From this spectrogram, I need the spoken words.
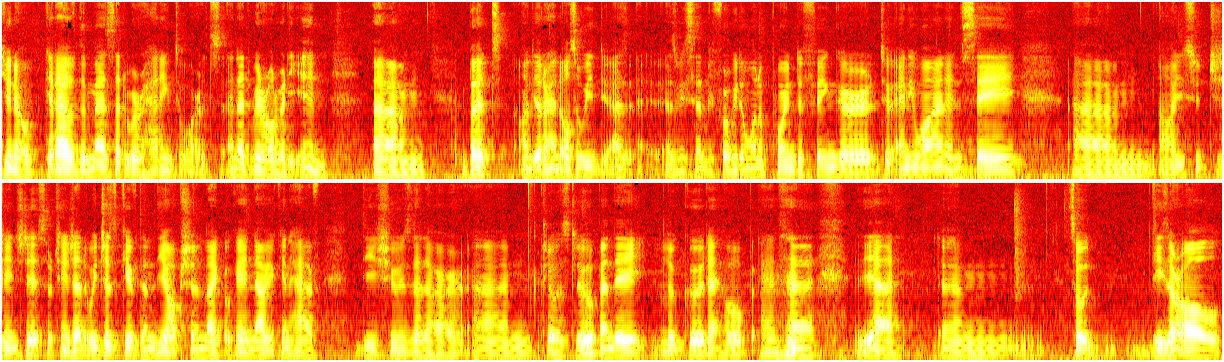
you know get out of the mess that we're heading towards and that we're already in. Um, but on the other hand also we as, as we said before we don't want to point the finger to anyone and say um, oh you should change this or change that. We just give them the option like okay now you can have these shoes that are um, closed loop and they look good i hope. And uh, yeah um, so these are all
